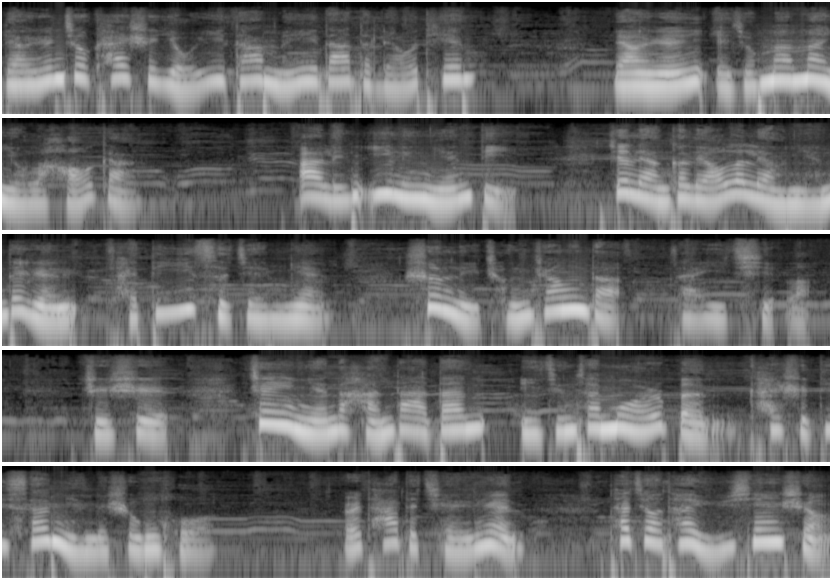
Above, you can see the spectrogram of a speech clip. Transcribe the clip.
两人就开始有一搭没一搭的聊天，两人也就慢慢有了好感。二零一零年底，这两个聊了两年的人才第一次见面，顺理成章的在一起了。只是这一年的韩大丹已经在墨尔本开始第三年的生活，而他的前任，他叫他于先生，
